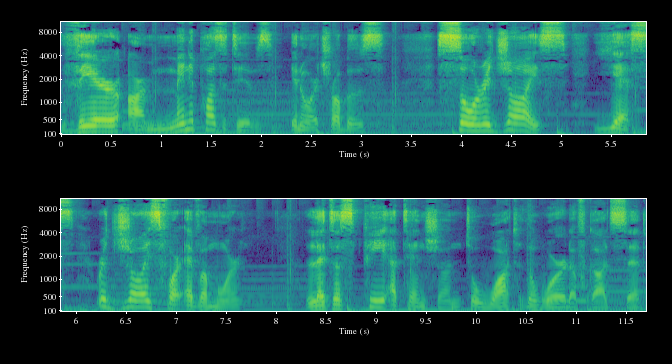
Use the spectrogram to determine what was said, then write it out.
There are many positives in our troubles. So rejoice, yes, rejoice forevermore. Let us pay attention to what the Word of God said.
